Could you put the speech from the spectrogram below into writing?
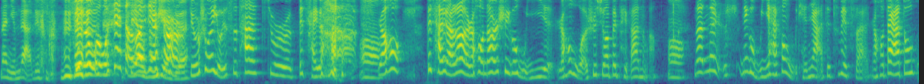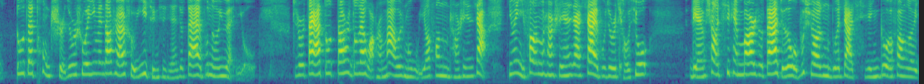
那你们俩这个 其实我我现在 想到一件事儿，比如说有一次他就是被裁员了，然后被裁员了，然后当时是一个五一，然后我是需要被陪伴的嘛，嗯那那那个五一还放五天假，就特别烦。然后大家都都在痛斥，就是说，因为当时还属于疫情期间，就大家也不能远游，就是大家都当时都在网上骂，为什么五一要放那么长时间假？因为你放那么长时间假，下一步就是调休，连上七天班，就大家觉得我不需要那么多假期，你给我放个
